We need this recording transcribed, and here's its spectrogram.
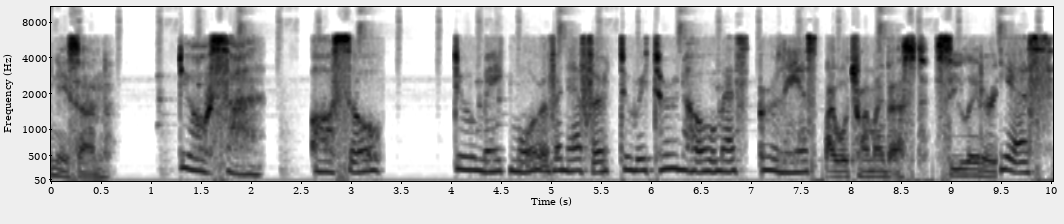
Ine-san, Ryo-san. Also, do make more of an effort to return home as early as... I will try my best. See you later. Yes.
